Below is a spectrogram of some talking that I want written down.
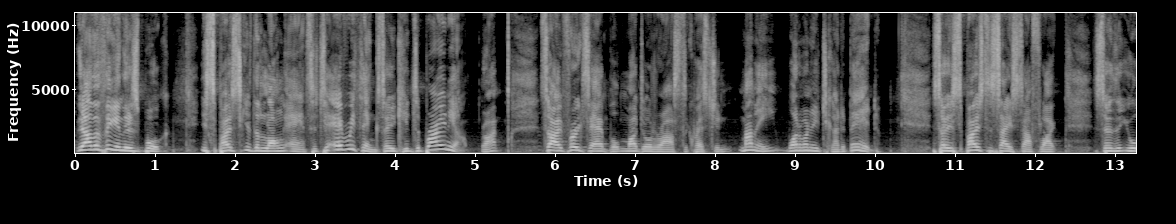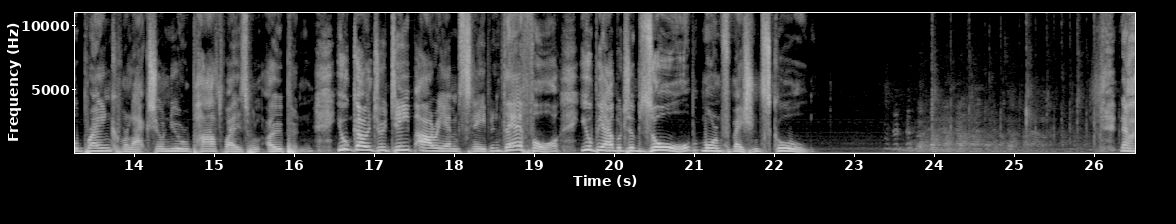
the other thing in this book you're supposed to give the long answer to everything so your kids are brainier, right? So, for example, my daughter asked the question, Mummy, why do I need to go to bed? So you're supposed to say stuff like, so that your brain can relax, your neural pathways will open, you'll go into a deep REM sleep, and therefore you'll be able to absorb more information at school. Now,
